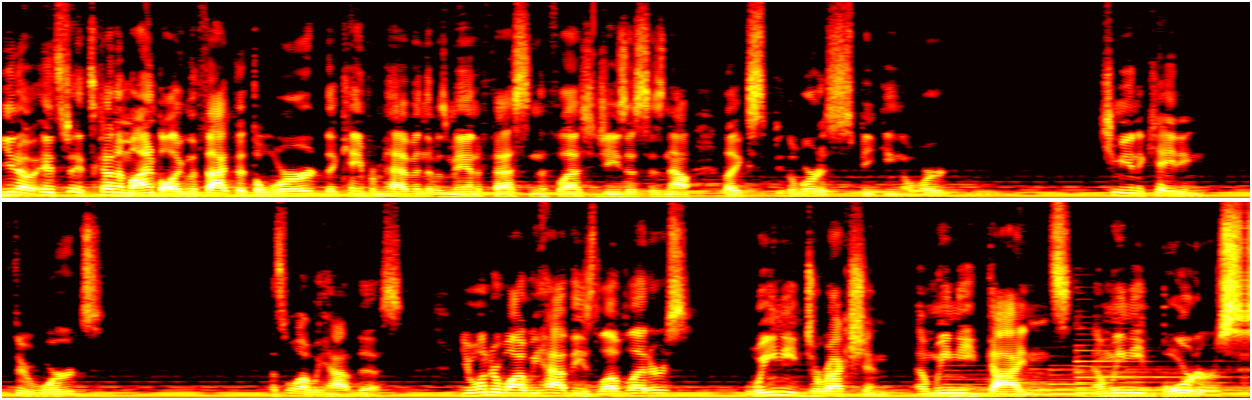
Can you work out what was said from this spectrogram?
you know, it's, it's kind of mind boggling the fact that the word that came from heaven that was manifest in the flesh, Jesus, is now like the word is speaking a word, communicating through words. That's why we have this. You wonder why we have these love letters? We need direction and we need guidance and we need borders.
